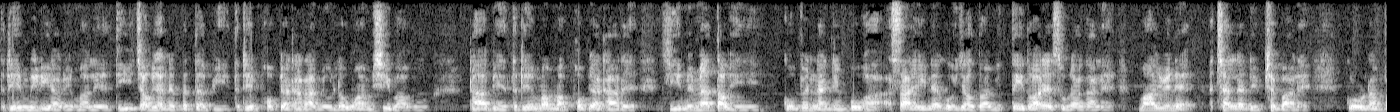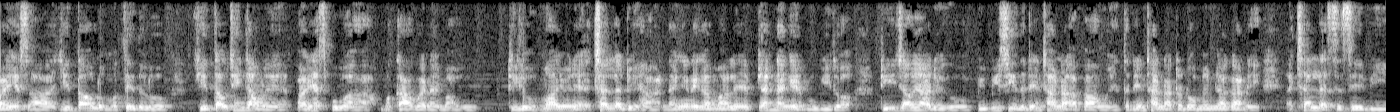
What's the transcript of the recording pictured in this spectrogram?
သတင်းမီဒီယာတွေမှာလည်းဒီအကြောင်းအရာနဲ့ပတ်သက်ပြီးသတင်းဖော်ပြထားတာမျိုးလုံးဝမရှိပါဘူး ဒါအပြင်သတင်းမှမှဖော်ပြထားတဲ့ရေမြမြတောက်ရင် COVID-19 ပိုးဟာအစာအိမ်ထဲကိုရောက်သွားပြီးသေသွားတယ်ဆိုတာကလည်းမှားယွင်းတဲ့အချက်လက်တွေဖြစ်ပါတယ်။ကိုရိုနာဗိုင်းရပ်စ်အားရေတောက်လို့မသေသလိုရေတောက်ခြင်းကြောင့်လည်းဗိုင်းရပ်စ်ပိုးဟာမကာကွယ်နိုင်ပါဘူး။ ဒီလိုမှားယွင်းတဲ့အချက်လက်တွေဟာနိုင်ငံတကာမှာလည်းပြန့်နှံ့ခဲ့ပြီးတော့ဒီအကြောင်းအရာတွေကို BBC သတင်းဌာနအပါအဝင်သတင်းဌာနတော်တော်များများကနေအချက်လက်စစ်ဆေးပြီး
